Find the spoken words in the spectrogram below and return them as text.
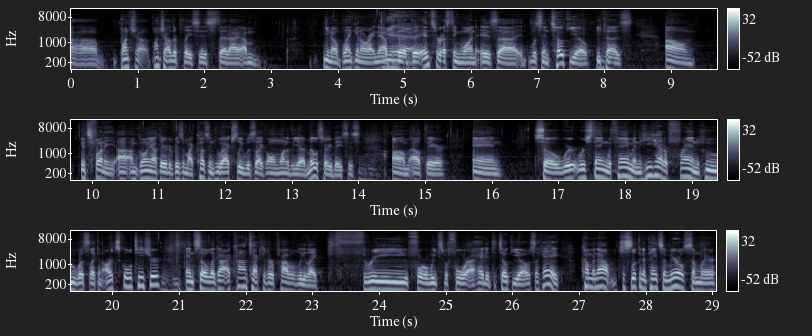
a bunch of bunch of other places that I, I'm, you know, blanking on right now. Yeah. But the, the interesting one is uh, it was in Tokyo because um, it's funny. I, I'm going out there to visit my cousin who actually was like on one of the uh, military bases um, out there, and so we're we're staying with him, and he had a friend who was like an art school teacher, and so like I, I contacted her probably like three four weeks before I headed to Tokyo. I was like, hey, coming out, just looking to paint some murals somewhere.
